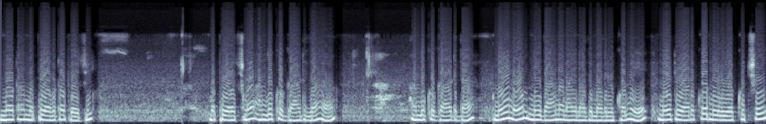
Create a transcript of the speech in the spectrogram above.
నూట ముప్పై ఒకటో పేజీ. ముప్పై వచనం అందుకు గాడిద అందుకు గాడిద నేను నీ దానమైనది మొదలుకొని నేటి వరకు నీవు ఎక్కుచు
